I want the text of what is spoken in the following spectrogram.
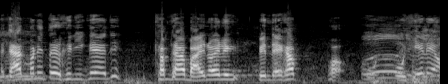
อาจารย์มอนิเตอร์ขึ้นอีกแน่ที่คำทาบ่ายหน่อยหนึงเป็นไงครับเพราะโอโอเคแล้ว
